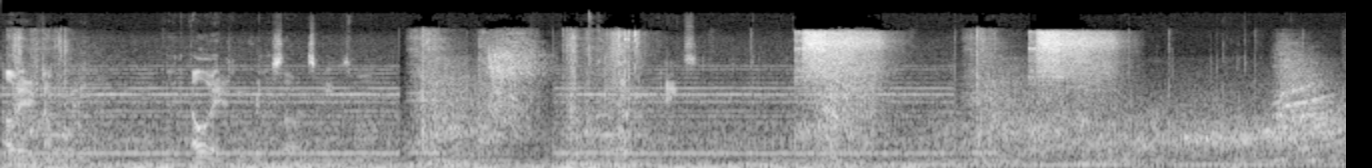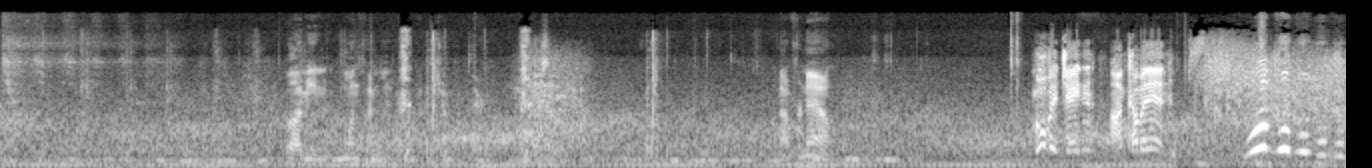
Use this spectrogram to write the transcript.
Elevators don't move any. The elevators move really slow in speed as well. I mean, one time later, I'm gonna jump up there. But not for now. Move it, Jaden. I'm coming in. Whoop, whoop, whoop, whoop, whoop.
